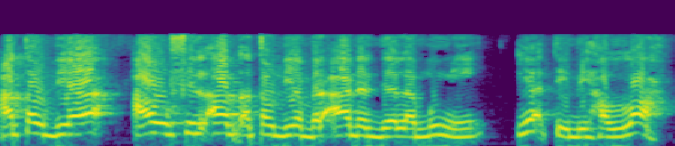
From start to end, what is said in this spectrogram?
atau dia au fil atau dia berada di dalam bumi, ya'ti bihallah,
